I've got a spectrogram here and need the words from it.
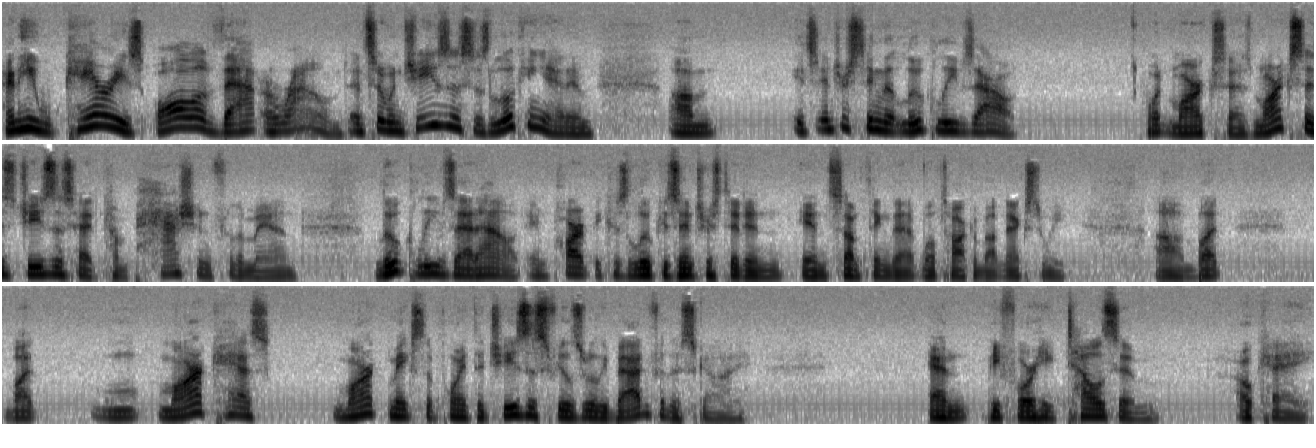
And he carries all of that around. And so when Jesus is looking at him, um, it's interesting that Luke leaves out what Mark says. Mark says Jesus had compassion for the man. Luke leaves that out in part because Luke is interested in, in something that we'll talk about next week. Uh, but but Mark has Mark makes the point that Jesus feels really bad for this guy. And before he tells him, okay,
